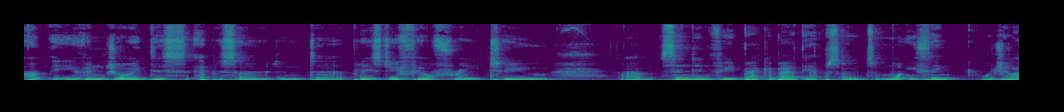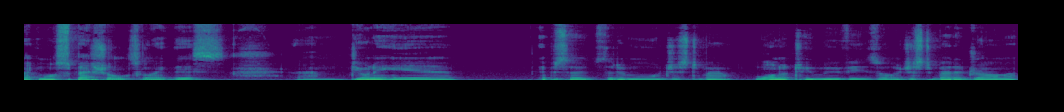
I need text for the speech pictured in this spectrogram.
hope that you've enjoyed this episode, and uh, please do feel free to um, send in feedback about the episodes and what you think. Would you like more specials like this? Um, do you want to hear episodes that are more just about one or two movies or just about a drama?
